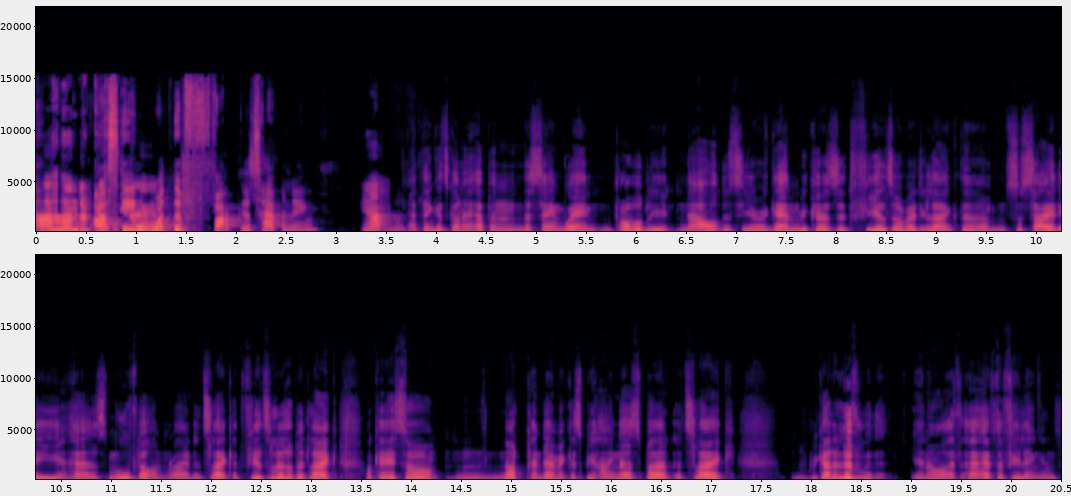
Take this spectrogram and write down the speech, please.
100%. asking what the fuck is happening yeah. I think it's going to happen the same way probably now this year again because it feels already like the society has moved on, right? It's like it feels a little bit like okay, so mm, not pandemic is behind us, but it's like we got to live with it. You know, I, I have the feeling and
